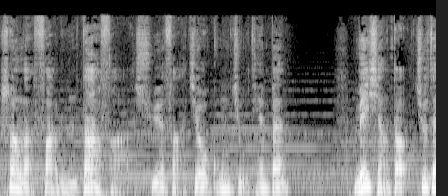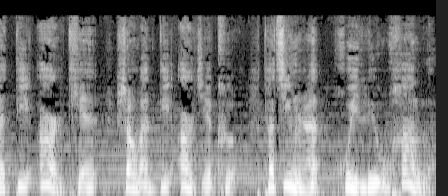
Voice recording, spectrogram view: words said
上了法轮大法学法教功九天班。没想到，就在第二天上完第二节课，他竟然会流汗了。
